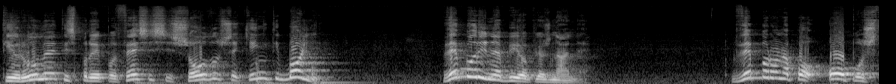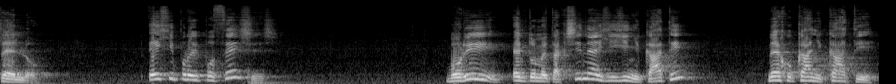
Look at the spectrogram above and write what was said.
τηρούμε τις προϋποθέσεις εισόδου σε εκείνη την πόλη. Δεν μπορεί να μπει όποιος να είναι. Δεν μπορώ να πω όπως θέλω. Έχει προϋποθέσεις. Μπορεί εν τω μεταξύ να έχει γίνει κάτι να έχω κάνει κάτι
